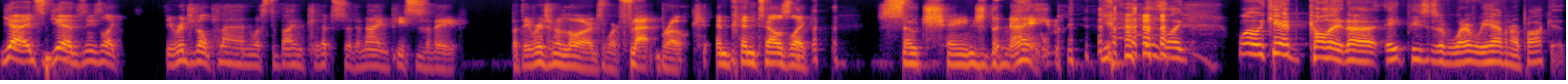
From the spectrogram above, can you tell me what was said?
yeah, it's Gibbs, and he's like the original plan was to bind Calypso to nine pieces of eight, but the original lords were flat broke, and Pintel's like, so change the name. Yeah. it's like, well, we can't call it uh, eight pieces of whatever we have in our pocket.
